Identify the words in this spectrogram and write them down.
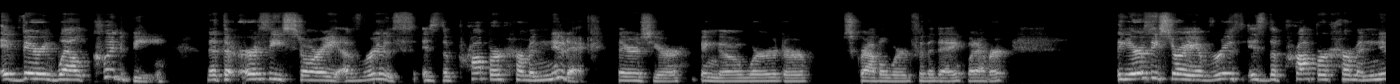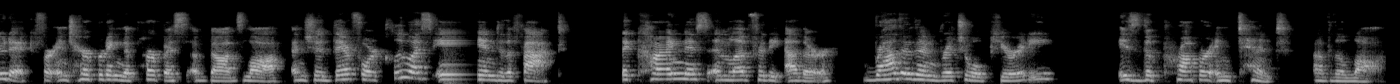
It very well could be that the earthy story of Ruth is the proper hermeneutic. There's your bingo word or Scrabble word for the day, whatever. The earthy story of Ruth is the proper hermeneutic for interpreting the purpose of God's law and should therefore clue us in, into the fact that kindness and love for the other, rather than ritual purity, is the proper intent of the law.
